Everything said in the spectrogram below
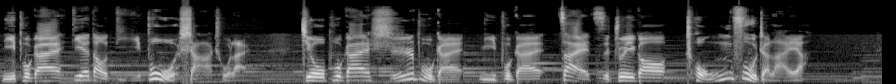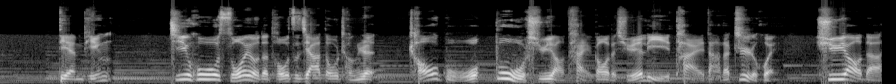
你不该跌到底部杀出来，九不该，十不该，你不该再次追高重复着来呀。点评：几乎所有的投资家都承认，炒股不需要太高的学历、太大的智慧，需要的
